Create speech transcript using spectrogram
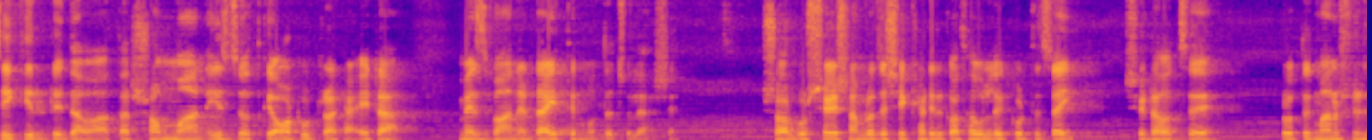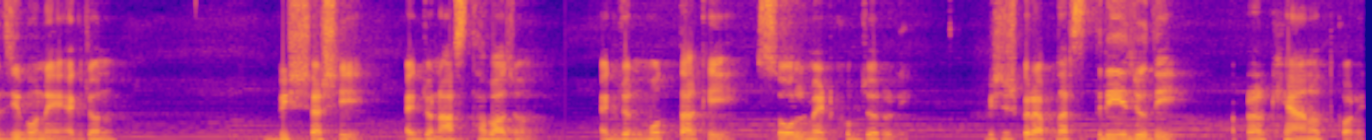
সিকিউরিটি দেওয়া, তার সম্মান, ইজ্জতকে অটুট রাখা, এটা মেজবানের দায়িত্বের মধ্যে চলে আসে। সর্বশেষ আমরা যে শিক্ষাটির কথা উল্লেখ করতে চাই, সেটা হচ্ছে প্রত্যেক মানুষের জীবনে একজন বিশ্বাসী, একজন আস্থাভাজন, একজন মোত্তাকি সোলমেট খুব জরুরি। বিশেষ করে আপনার স্ত্রী যদি আপনার খেয়ানত করে,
